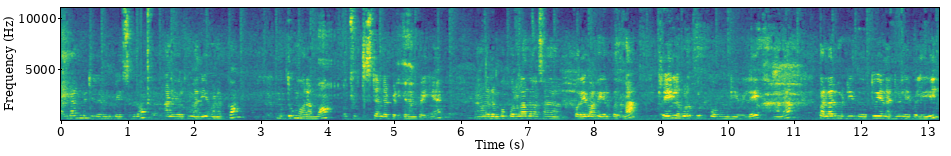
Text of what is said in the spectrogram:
பண்டார்மெட்டிலிருந்து பேசுகிறோம் அனைவருக்கும் மதிய வணக்கம். முத்துக்குமார் அம்மா ஃபிஃப்த் ஸ்டாண்டர்ட் படிக்கிறேன் பையன். நாங்கள் ரொம்ப பொருளாதாரம் ச குறைவாக இருப்பதனால் ட்ரெயினில் கூட கூட்டு போக முடியவில்லை. ஆனால் பண்டார்மெட்டி தூய நடுநிலை பள்ளியில்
